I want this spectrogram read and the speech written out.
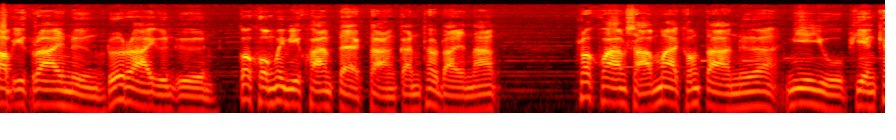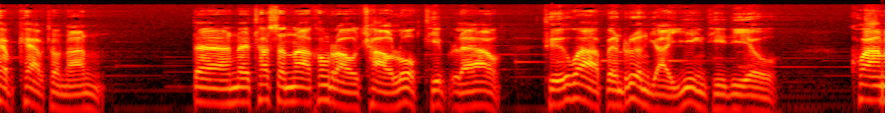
กับอีกรายหนึ่งหรือรายอื่นๆ ก็คงไม่มีความแตกต่างกันเท่าใดนัก เพราะความสามารถของตาเนื้อมีอยู่เพียงแคบๆเท่านั้น แต่ในทัศนะของเราชาวโลกทิพย์แล้ว ถือว่าเป็นเรื่องใหญ่ยิ่งทีเดียว ความ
